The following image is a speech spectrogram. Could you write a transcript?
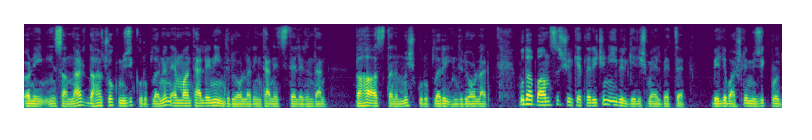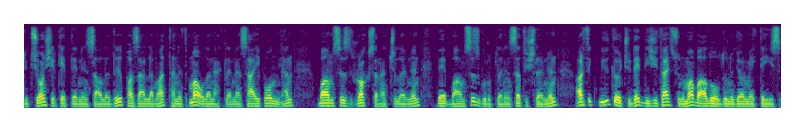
Örneğin insanlar daha çok müzik gruplarının envanterlerini indiriyorlar internet sitelerinden. Daha az tanınmış grupları indiriyorlar. Bu da bağımsız şirketler için iyi bir gelişme elbette. Belli başlı müzik prodüksiyon şirketlerinin sağladığı pazarlama, tanıtma olanaklarına sahip olmayan bağımsız rock sanatçılarının ve bağımsız grupların satışlarının artık büyük ölçüde dijital sunuma bağlı olduğunu görmekteyiz.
